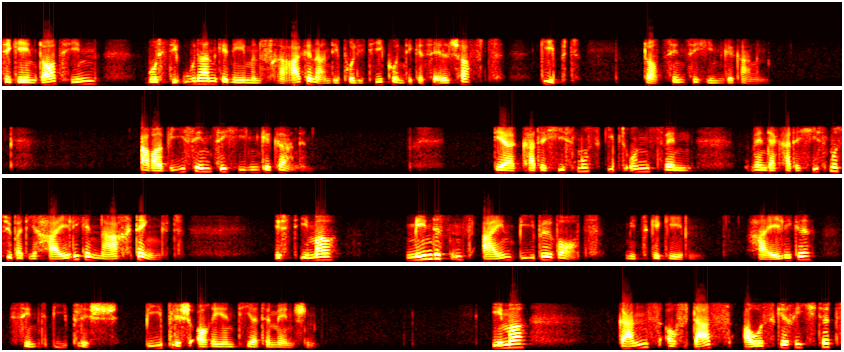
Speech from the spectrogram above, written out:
Sie gehen dorthin, wo es die unangenehmen Fragen an die Politik und die Gesellschaft gibt. Dort sind sie hingegangen. Aber wie sind sie hingegangen? Der Katechismus gibt uns, wenn, wenn der Katechismus über die Heiligen nachdenkt, ist immer mindestens ein Bibelwort mitgegeben. Heilige sind biblisch, biblisch orientierte Menschen. Immer ganz auf das ausgerichtet,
